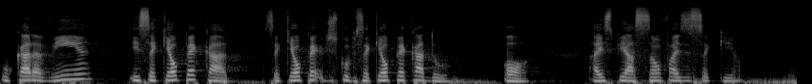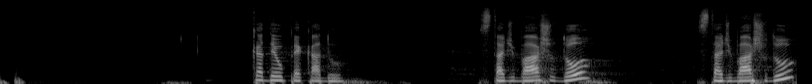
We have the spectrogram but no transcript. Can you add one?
O cara vinha, isso aqui é o pecado. Isso aqui é o pe... Desculpa, isso aqui é o pecador. Ó, a expiação faz isso aqui. Ó. Cadê o pecador? Está debaixo do? Está debaixo do?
